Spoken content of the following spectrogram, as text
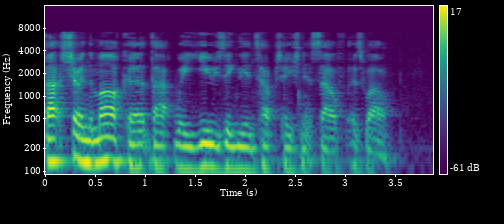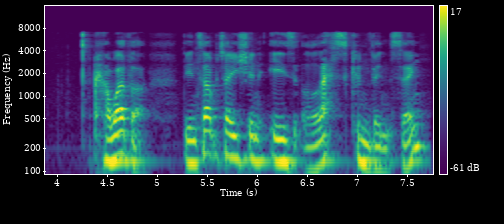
that's showing the marker that we're using the interpretation itself as well. However, the interpretation is less convincing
